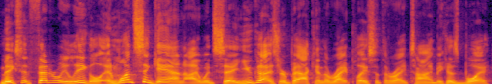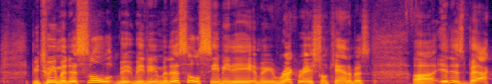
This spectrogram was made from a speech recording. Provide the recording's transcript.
makes it federally legal. And once again, I would say you guys are back in the right place at the right time because boy, between medicinal between medicinal CBD and recreational cannabis, uh, it is back.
